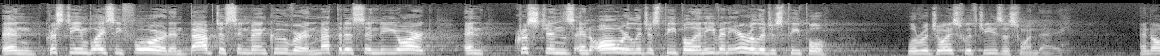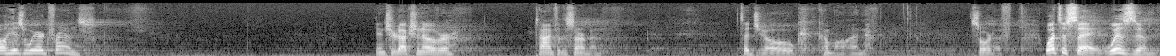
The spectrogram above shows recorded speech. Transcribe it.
and Christine Blasey Ford and Baptists in Vancouver and Methodists in New York and Christians and all religious people and even irreligious people will rejoice with Jesus one day and all his weird friends. Introduction over. Time for the sermon. It's a joke. Come on. Sort of. What to say? Wisdom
